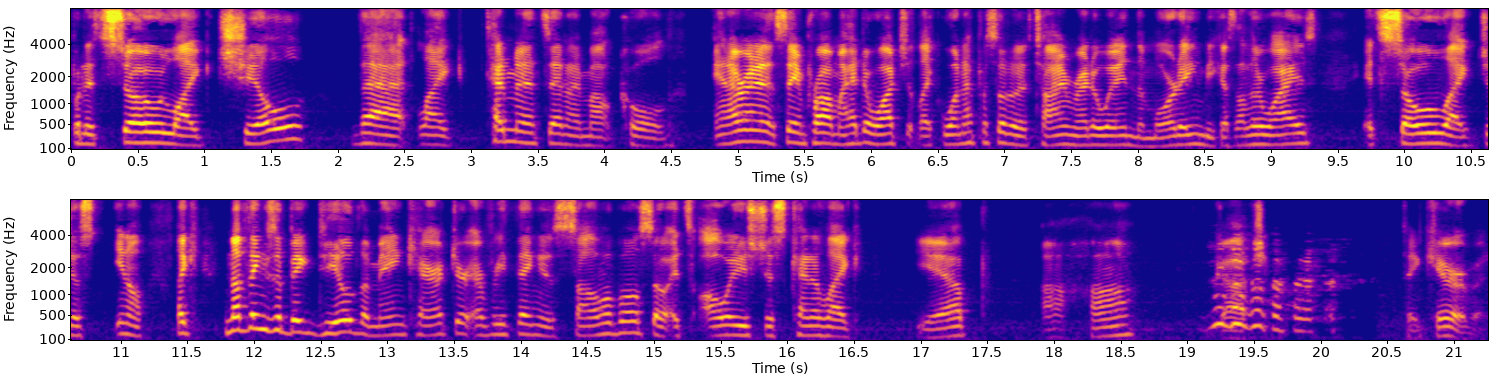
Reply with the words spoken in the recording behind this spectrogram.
But it's so like chill that like ten minutes in I'm out cold. And I ran into the same problem. I had to watch it like one episode at a time right away in the morning because otherwise it's so like just you know like nothing's a big deal. The main character, everything is solvable, so it's always just kind of like, yep, uh huh, Gotcha. take care of it.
